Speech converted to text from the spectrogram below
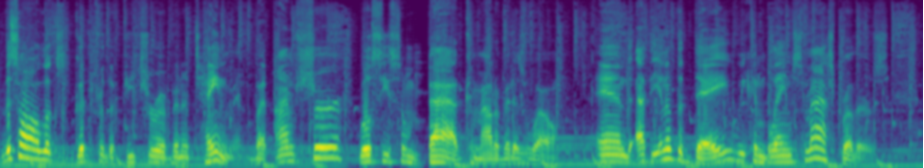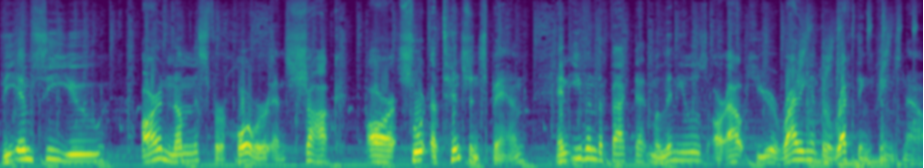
This all looks good for the future of entertainment, but I'm sure we'll see some bad come out of it as well. And at the end of the day, we can blame Smash Brothers, the MCU, our numbness for horror and shock, our short attention span, and even the fact that millennials are out here writing and directing things now.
